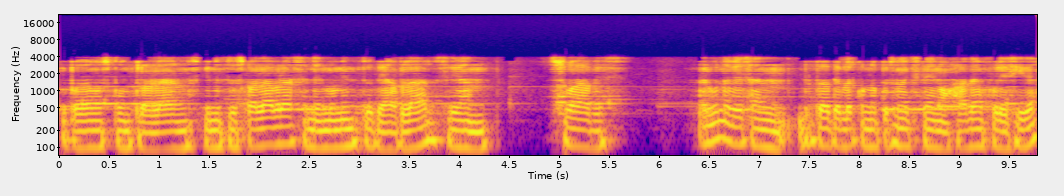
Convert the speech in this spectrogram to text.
Que podamos controlarnos, que nuestras palabras en el momento de hablar sean suaves. ¿Alguna vez han tratado de hablar con una persona que está enojada, enfurecida?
